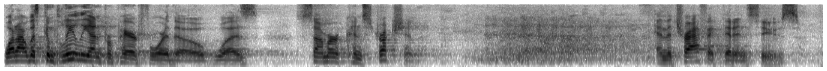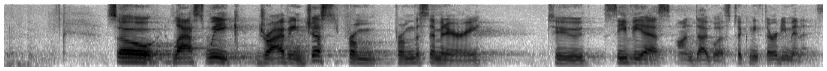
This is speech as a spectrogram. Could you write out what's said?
What I was completely unprepared for, though, was summer construction and the traffic that ensues. So last week, driving just from, from the seminary to CVS on Douglas took me 30 minutes.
